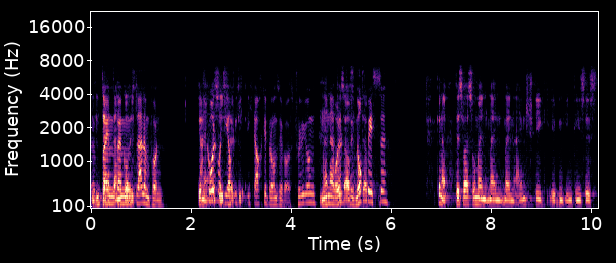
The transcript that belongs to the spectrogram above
Mhm, beim, beim Slalom von. Genau, Ach, Gold, also ich, ich, ich, dachte Bronze war es. Entschuldigung. Nein, nein, Gold pass auf, ist noch da, besser. Genau, das war so mein, mein, mein Einstieg eben in dieses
